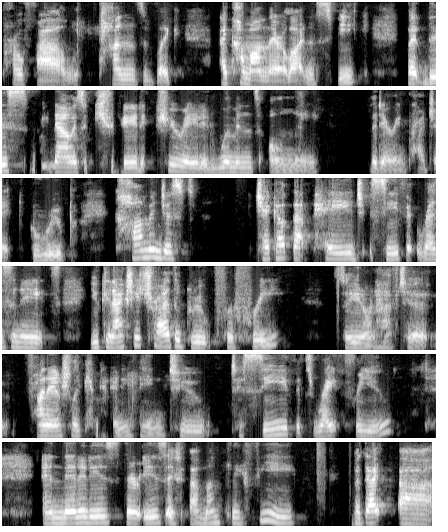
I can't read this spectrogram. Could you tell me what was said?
profile with tons of like, I come on there a lot and speak. But this now is a curated, curated women's only, the Daring Project group. Come and just check out that page, see if it resonates. You can actually try the group for free. So you don't have to financially commit anything to to see if it's right for you. And then it is there is a, a monthly fee but that uh,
